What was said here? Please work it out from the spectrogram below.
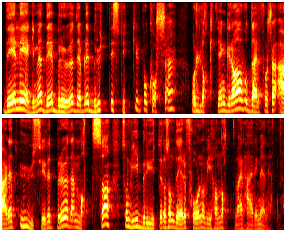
Det legemet, det brødet, det ble brutt i stykker på korset og lagt i en grav. og Derfor så er det et usyret brød. Det er matsa som vi bryter, og som dere får når vi har nattvær her i menigheten.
